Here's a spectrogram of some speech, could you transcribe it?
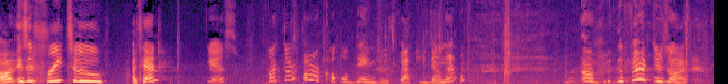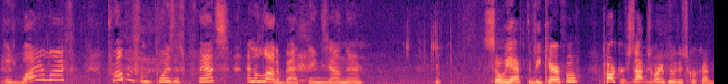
Um, is it free to attend? Yes, but there are a couple dangerous factors down there. Um, the factors are there's wildlife, probably from poisonous plants, and a lot of bad things down there. So we have to be careful. Parker, stop scoring people with your squirt gun.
